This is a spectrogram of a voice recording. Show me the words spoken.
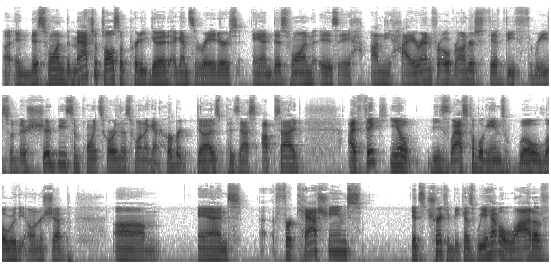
uh, in this one. The matchup's also pretty good against the Raiders, and this one is a on the higher end for over unders 53. So there should be some points scored in this one. Again, Herbert does possess upside. I think you know these last couple games will lower the ownership, um, and for cash games, it's tricky because we have a lot of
